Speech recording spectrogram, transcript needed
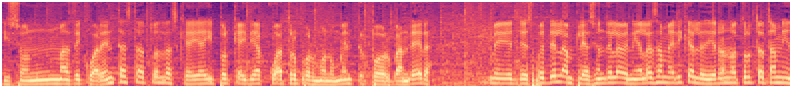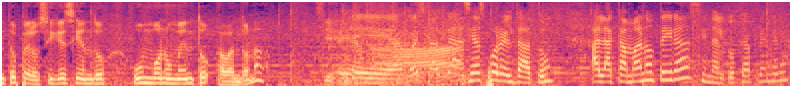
y son más de 40 estatuas las que hay ahí porque hay día 4 por monumento, por bandera. Después de la ampliación de la Avenida Las Américas le dieron otro tratamiento, pero sigue siendo un monumento abandonado. Eh, pues, Gracias por el dato. A la cama no te irás sin algo que aprenderás.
